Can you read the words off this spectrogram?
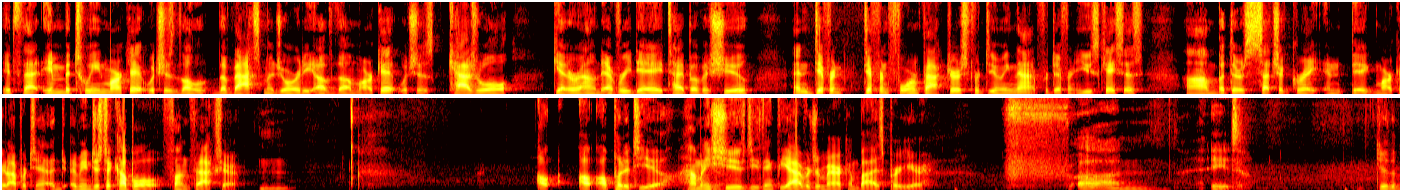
It's that in between market, which is the the vast majority of the market, which is casual, get around every day type of a shoe, and different different form factors for doing that for different use cases. Um, but there's such a great and big market opportunity. I mean, just a couple fun facts here. I'll, I'll I'll put it to you. How many shoes do you think the average American buys per year? Um, eight. You're the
